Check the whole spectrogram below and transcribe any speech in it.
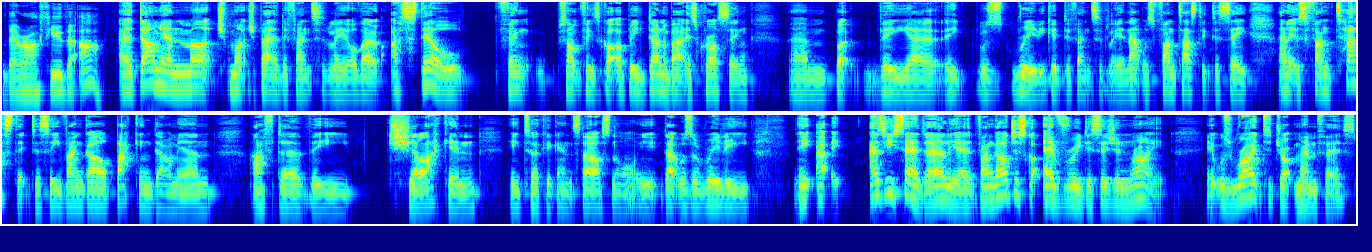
there are a few that are. Uh, Darmian much, much better defensively, although I still think something's got to be done about his crossing. Um, but the uh, he was really good defensively, and that was fantastic to see. And it was fantastic to see Van Gaal backing Darmian after the shellacking he took against Arsenal. He, that was a really, he, uh, as you said earlier, Van Gaal just got every decision right. It was right to drop Memphis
